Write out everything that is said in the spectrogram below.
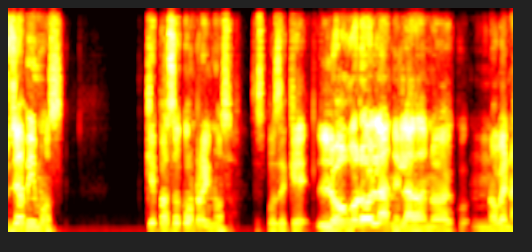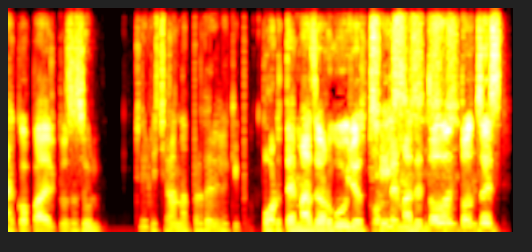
pues ya vimos qué pasó con Reynoso después de que logró la anhelada nueva- novena Copa del Cruz Azul Sí, le echaron a perder el equipo. por temas de orgullos, por Sí, temas sí, de sí, todo. Entonces,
